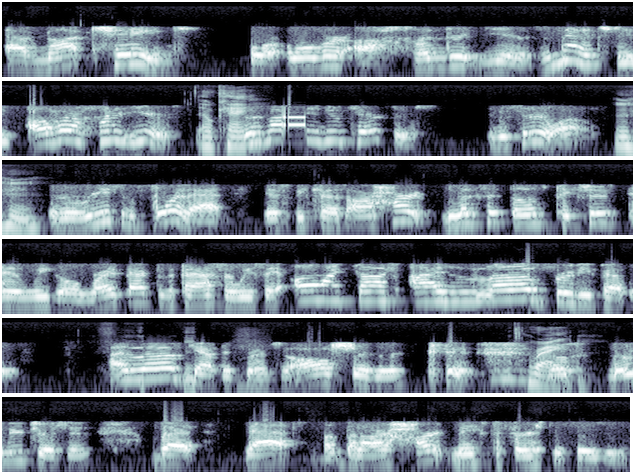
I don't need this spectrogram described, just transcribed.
have not changed for over a hundred years. Isn't that interesting? Over a hundred years. Okay. There's not any new characters in the cereal aisle. Mm-hmm. And the reason for that is because our heart looks at those pictures and we go right back to the past and we say, oh my gosh, I love Fruity Pebbles. I love Captain Crunch, all sugar, Right. no, no nutrition, but that's but our heart makes the first decision.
